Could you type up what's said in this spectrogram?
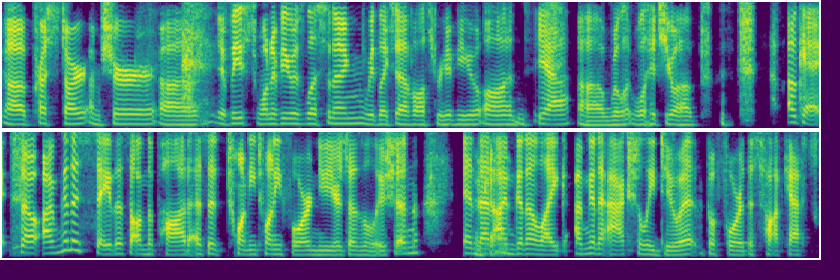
uh, press start. I'm sure uh, at least one of you is listening. We'd like to have all three of you on. Yeah. Uh, we'll we'll hit you up. Okay. So I'm going to say this on the pod as a 2024 New Year's resolution. And then Okay. I'm going to like, I'm going to actually do it before this podcast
